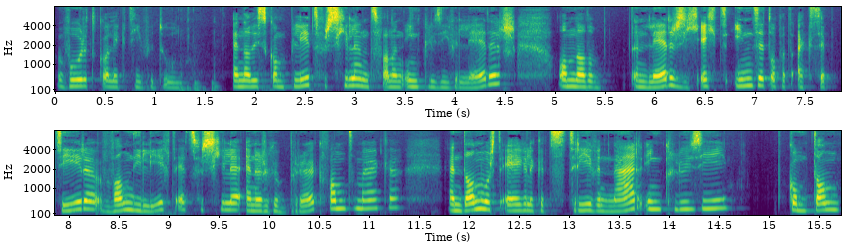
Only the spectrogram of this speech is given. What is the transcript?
voor het collectieve doel. En dat is compleet verschillend van een inclusieve leider, omdat op- een leider zich echt inzet op het accepteren van die leeftijdsverschillen en er gebruik van te maken. En dan wordt eigenlijk het streven naar inclusie, komt dan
